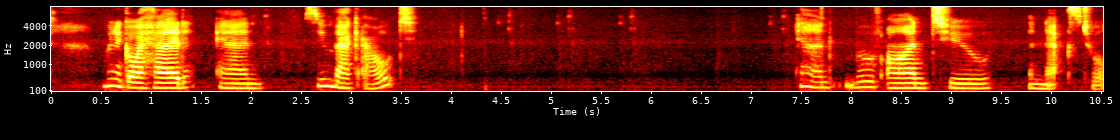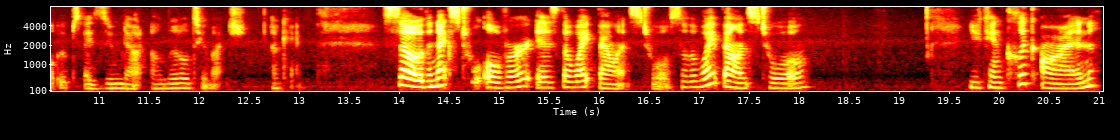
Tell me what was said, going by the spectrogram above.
I'm going to go ahead and zoom back out and move on to the next tool. Oops, I zoomed out a little too much. Okay, so the next tool over is the white balance tool. So the white balance tool, you can click on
